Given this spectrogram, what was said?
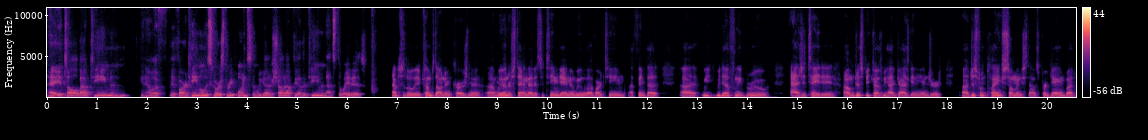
hey, it's all about team and you know, if if our team only scores three points, then we got to shut out the other team, and that's the way it is. Absolutely, it comes down to encouragement. Um, we understand that it's a team game, and we love our team. I think that uh, we we definitely grew agitated um, just because we had guys getting injured. Uh, just from playing so many snaps per game. But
